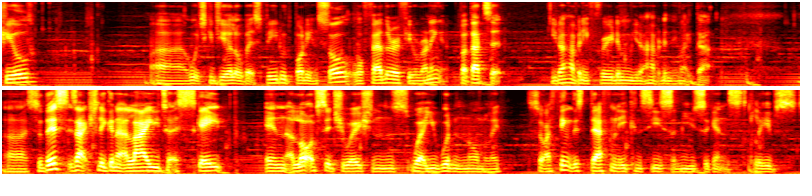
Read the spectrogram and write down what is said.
Shield, uh, which gives you a little bit of speed with Body and Soul, or Feather if you're running it, but that's it. You don't have any freedom, you don't have anything like that. Uh, so this is actually going to allow you to escape in a lot of situations where you wouldn't normally. So I think this definitely can see some use against Cleaves.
